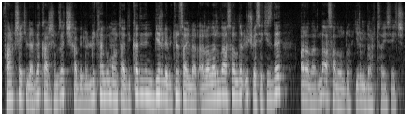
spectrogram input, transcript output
farklı şekillerde karşımıza çıkabilir. Lütfen bu mantığa dikkat edin. 1 ile bütün sayılar aralarında asaldır. 3 ve 8 de aralarında asal oldu. 24 sayısı için.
